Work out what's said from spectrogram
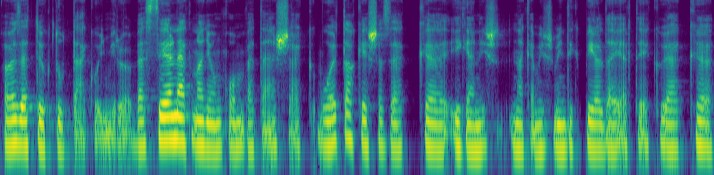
a vezetők tudták, hogy miről beszélnek, nagyon kompetensek voltak, és ezek igenis nekem is mindig példaértékűek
